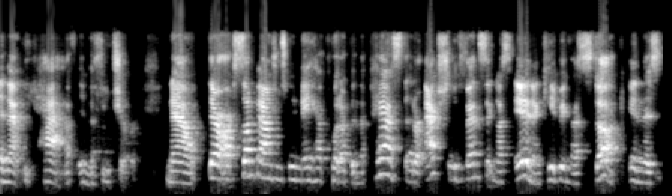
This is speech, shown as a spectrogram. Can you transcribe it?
and that we have in the future. Now, there are some boundaries we may have put up in the past that are actually fencing us in and keeping us stuck in this,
